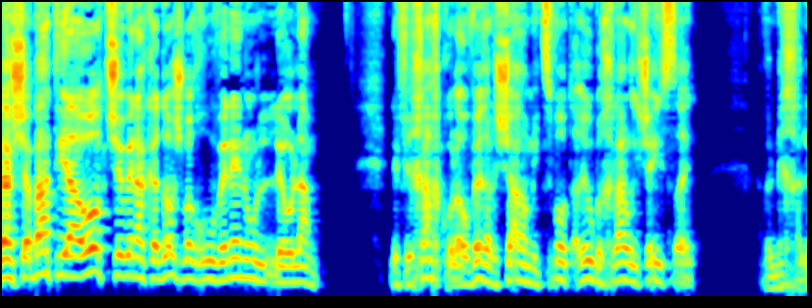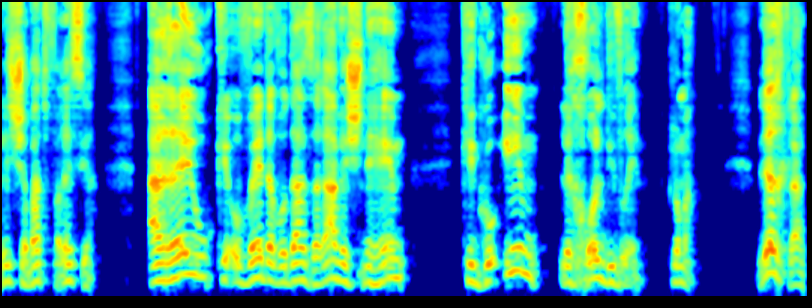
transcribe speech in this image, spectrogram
והשבת היא האות שבין הקדוש ברוך הוא ובינינו לעולם. לפיכך כל העובר על שאר המצוות, הרי הוא בכלל רשעי ישראל. אבל מחלל שבת פרסיה, הרי הוא כעובד עבודה זרה ושניהם כגויים לכל דבריהם. כלומר, בדרך כלל,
